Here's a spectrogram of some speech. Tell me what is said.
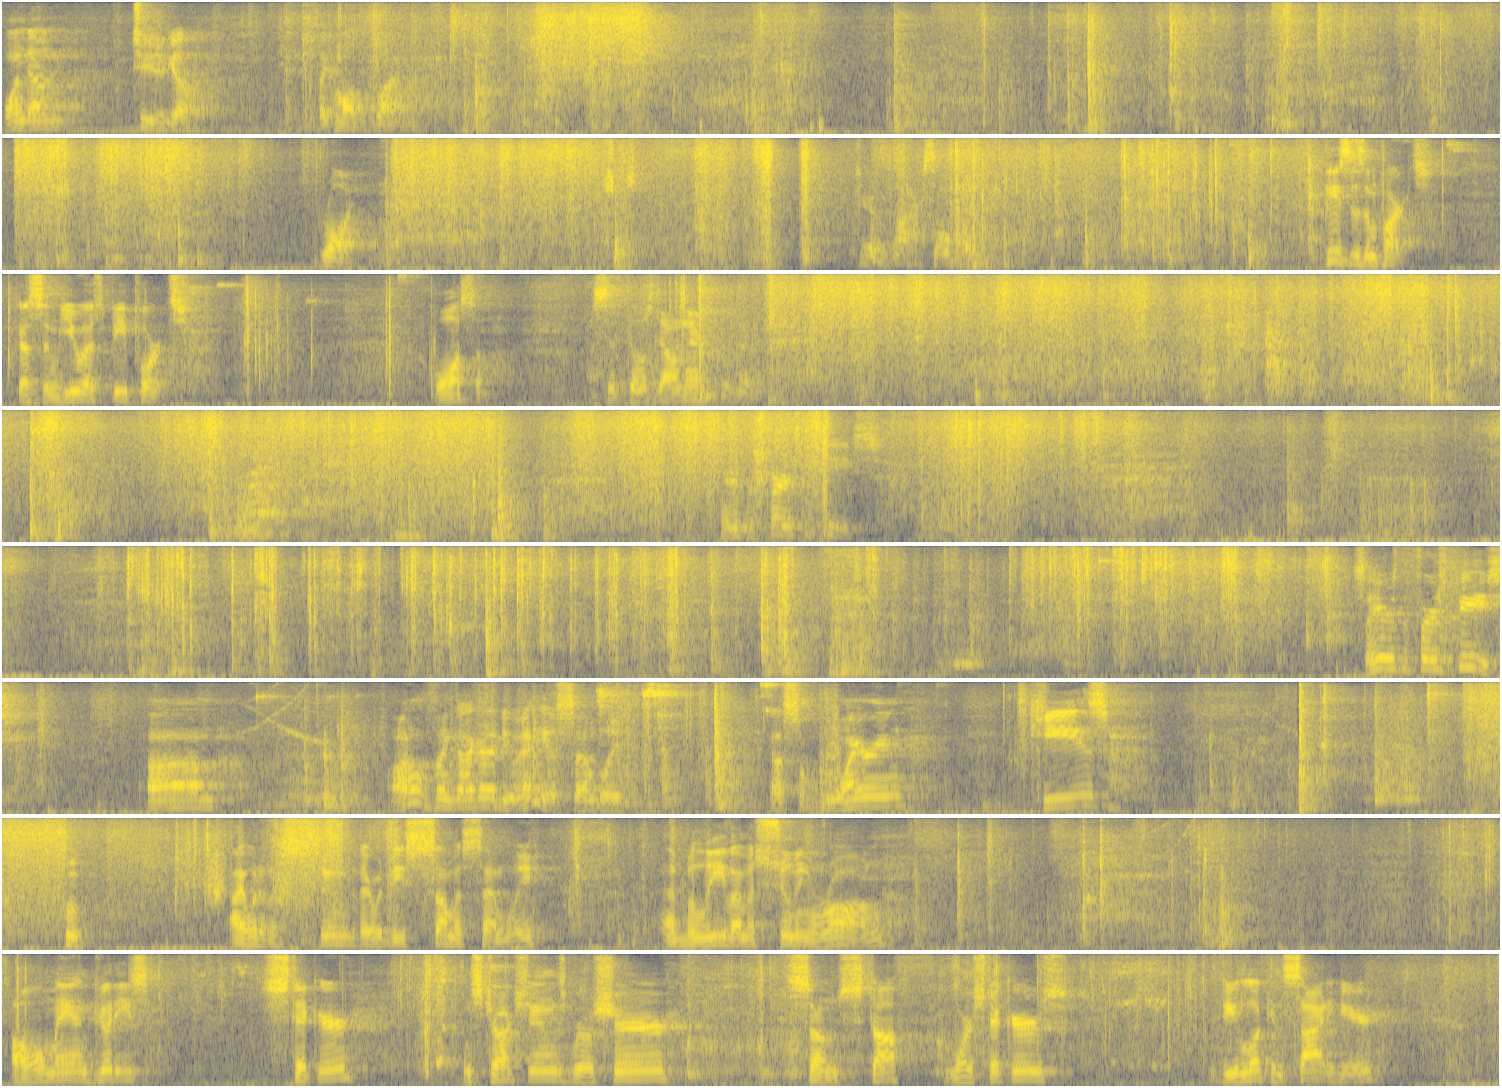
one. One down, two to go. Like multiplying. Right. Just tear the box open. Pieces and parts. Got some USB ports. Awesome. I'll sit those down there for a minute. Here's the first piece. So here's the first piece. Um, I don't think I gotta do any assembly. Got some wiring, keys. Hmm. I would have assumed there would be some assembly. I believe I'm assuming wrong. Oh man, goodies. Sticker, instructions, brochure, some stuff, more stickers. If you look inside of here,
